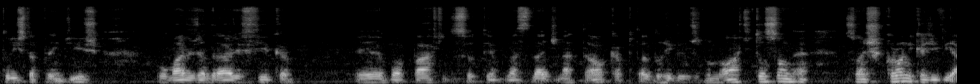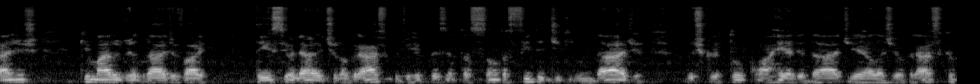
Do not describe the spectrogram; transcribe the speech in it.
Turista Aprendiz, o Mário de Andrade fica é, boa parte do seu tempo na cidade de Natal, capital do Rio Grande do Norte. Então, são, é, são as crônicas de viagens que Mário de Andrade vai ter esse olhar etnográfico de representação da fidedignidade do escritor com a realidade ela geográfica.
